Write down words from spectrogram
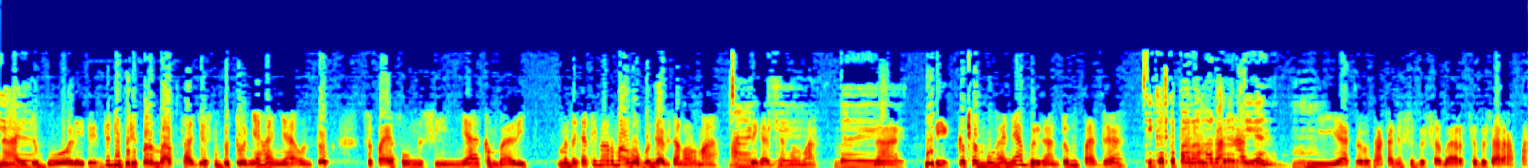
nah yeah. itu boleh itu, itu diberi pelembab saja sebetulnya hanya untuk supaya fungsinya kembali mendekati normal walaupun nggak bisa normal pasti nggak okay. bisa normal. Baik. Nah, jadi kesembuhannya bergantung pada tingkat keparahan berarti ya. Hmm. Iya, kerusakannya sebesar sebesar apa.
